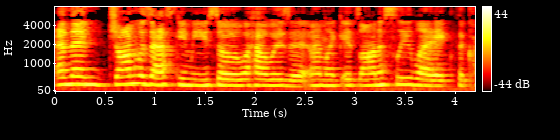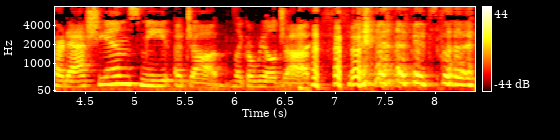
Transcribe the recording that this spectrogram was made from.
And then John was asking me, so how is it? And I'm like, it's honestly like the Kardashians meet a job, like a real job. it's the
